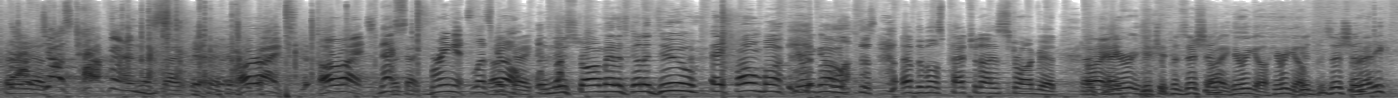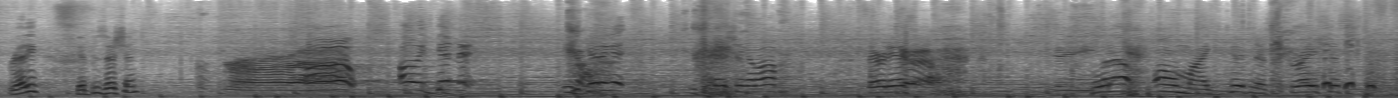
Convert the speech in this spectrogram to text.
He just happened! right. all right, all right. Next, Okay. bring it. Let's go. Okay, the new strongman is gonna do a phone book. Here we I go. love this. I have the most patronized strongman. All right, Okay, here, get your position. All right, here we go. Here we go. Good position. Ready? Ready? Good position. Oh, oh, he's getting it. He's getting it. He's finishing it off. There it is. Pull it out. Oh my goodness gracious.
